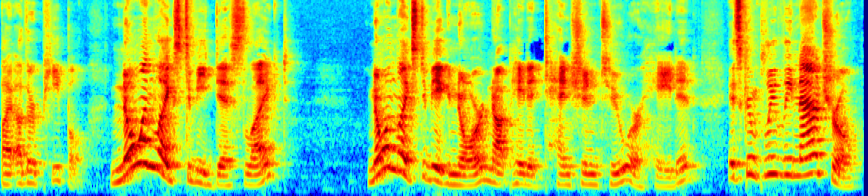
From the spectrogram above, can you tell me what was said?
by other people. No one likes to be disliked. No one likes to be ignored, not paid attention to, or hated. It's completely natural.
